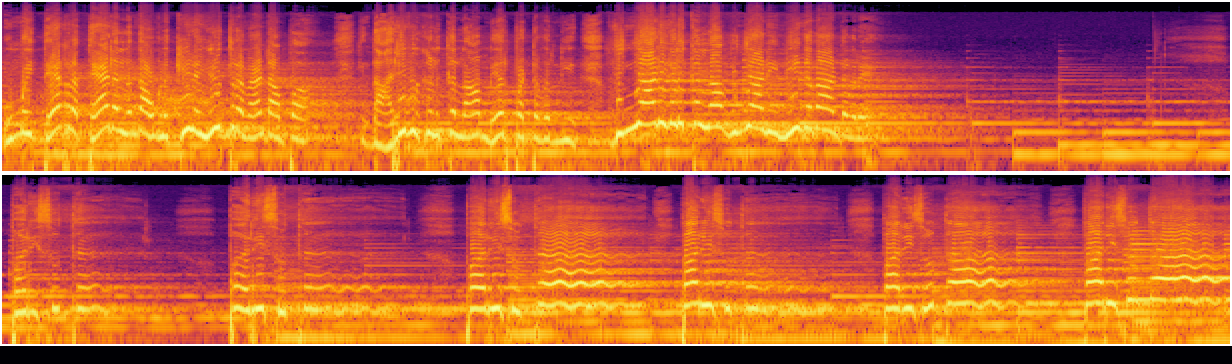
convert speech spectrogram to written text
உண்மை தேடுற தேடல் இருந்து அவங்களை கீழே இழுத்துற வேண்டாம்ப்பா. இந்த அறிவுகளுக்கெல்லாம் மேற்பட்டவர் நீ விஞ்ஞானிகளுக்கெல்லாம் விஞ்ஞானி நீங்க தான் ஆண்டவரே. பரிசுத்தர் பரிசுத்தர் பரிசுத்தர் பரிசுத்தர் பரிசுத்தர் பரிசுத்தர்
